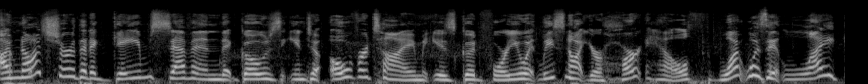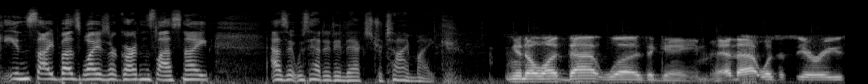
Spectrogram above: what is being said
I'm not sure that a game seven that goes into overtime is good for you, at least not your heart health. What was it like inside Budweiser Gardens last night as it was headed into extra time, Mike? You know what? That was a game, and that was a series.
